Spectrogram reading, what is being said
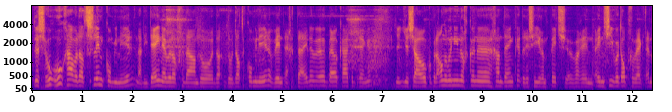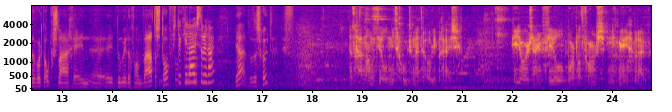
Dus hoe, hoe, gaan we dat slim combineren? Nou, die Denen hebben dat gedaan door dat, door dat te combineren, wind en getijden uh, bij elkaar te brengen. Je, je, zou ook op een andere manier nog kunnen gaan denken. Er is hier een pitch waarin energie wordt opgewekt en dat wordt opgeslagen in, uh, door middel van waterstof. Een stukje luisteren daar? Ja, dat is goed. Het gaat momenteel niet goed met de olieprijs. Hierdoor zijn veel boorplatforms niet meer in gebruik.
